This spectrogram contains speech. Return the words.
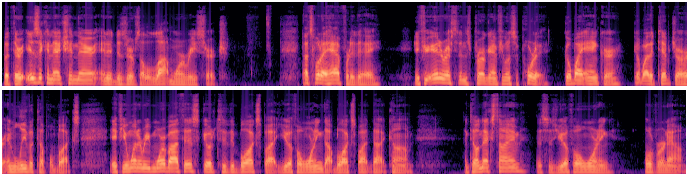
But there is a connection there and it deserves a lot more research. That's what I have for today. If you're interested in this program, if you want to support it, go by Anchor go by the tip jar and leave a couple bucks. If you want to read more about this, go to the blogspot, ufowarning.blogspot.com. Until next time, this is UFO Warning, over and out.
